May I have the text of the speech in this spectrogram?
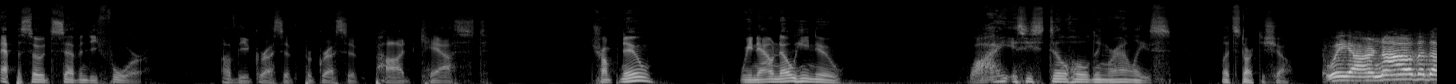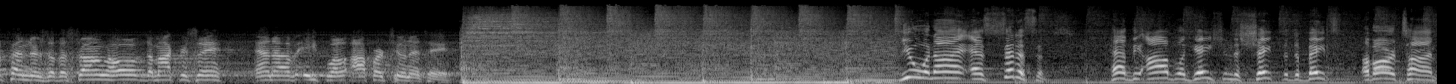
episode 74 of the Aggressive Progressive podcast. Trump knew. We now know he knew. Why is he still holding rallies? Let's start the show. We are now the defenders of the stronghold of democracy and of equal opportunity. You and I, as citizens, have the obligation to shape the debates of our time,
